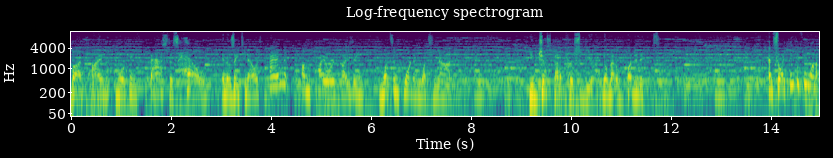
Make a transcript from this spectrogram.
but I'm working fast as hell in those 18 hours and I'm prioritizing what's important and what's not. You've just got to persevere, no matter what it is. And so I think if you want to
